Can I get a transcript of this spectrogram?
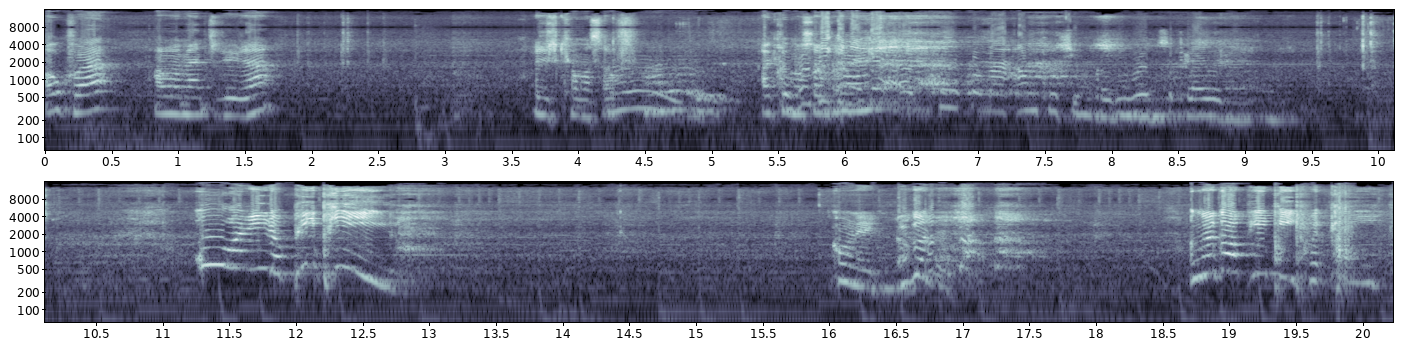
Oh crap, I'm not meant to do that. I just killed myself. I killed I'm myself. probably gonna get a call from my uncle soon because he wants to play with me. Oh, I need a pee pee. Come on, Ed. You got this. I'm gonna go pee pee quickly.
